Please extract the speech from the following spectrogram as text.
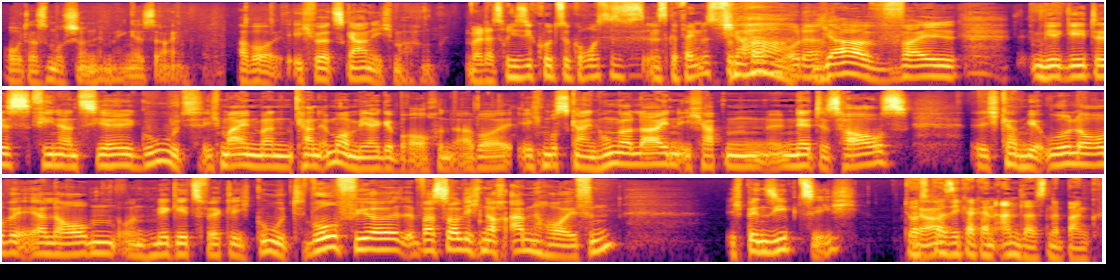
Oh, das muss schon eine Menge sein. Aber ich würde es gar nicht machen. Weil das Risiko zu groß ist, ins Gefängnis zu Ja, kommen? Oder? ja, weil mir geht es finanziell gut. Ich meine, man kann immer mehr gebrauchen, aber ich muss keinen Hunger leiden. Ich habe ein nettes Haus. Ich kann mir Urlaube erlauben und mir geht's wirklich gut. Wofür, was soll ich noch anhäufen? Ich bin 70. Du hast Ja. quasi gar keinen Anlass, eine Bank.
